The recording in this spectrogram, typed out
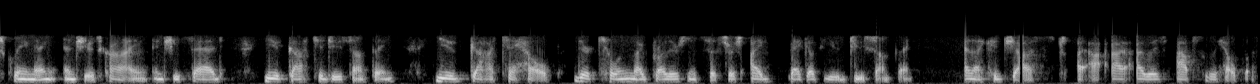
screaming and she was crying, and she said, You've got to do something. You've got to help. They're killing my brothers and sisters. I beg of you, do something. And I could just, I, I, I was absolutely helpless.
